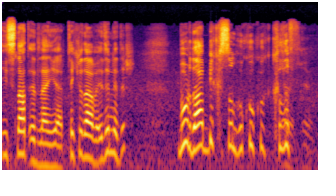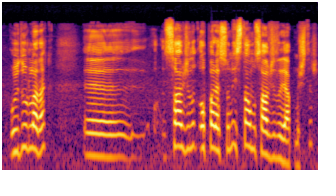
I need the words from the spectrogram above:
isnat edilen yer Tekirdağ ve Edirne'dir. Burada bir kısım hukuku kılıf uydurularak e, savcılık operasyonu İstanbul Savcılığı yapmıştır.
